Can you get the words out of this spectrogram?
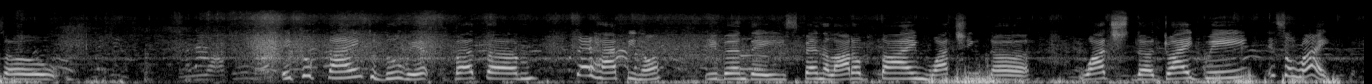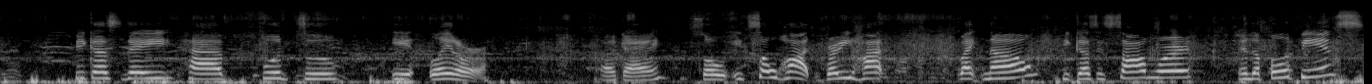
so it took time to do it but um they're happy no? Even they spend a lot of time watching the watch the dried green, it's all right because they have food to eat later. Okay? So it's so hot very hot right now because it's summer in the Philippines.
